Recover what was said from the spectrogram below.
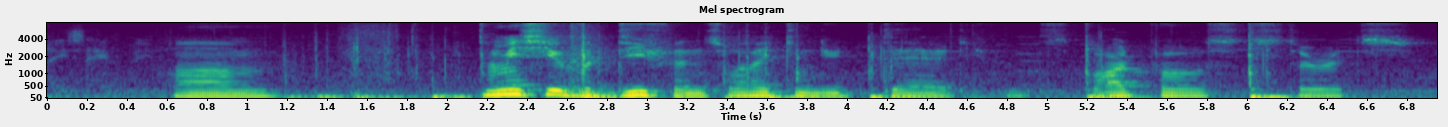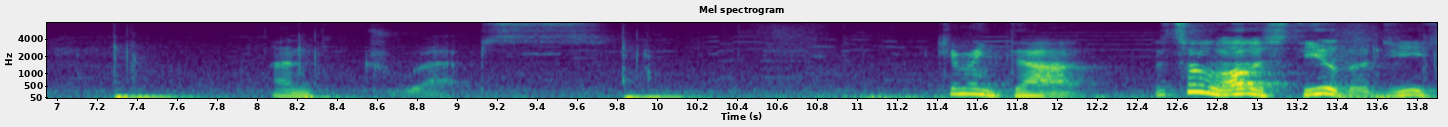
Stay safe, people. Um. Let me see for defense what I can do there. Defense. Guard posts, turrets, and traps. Can make that. That's a lot of steel though, jeez.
